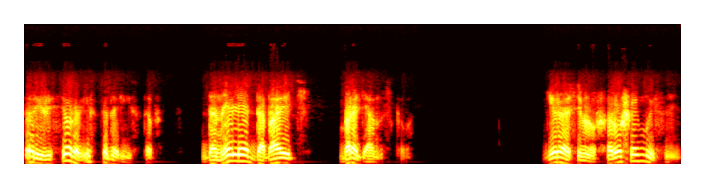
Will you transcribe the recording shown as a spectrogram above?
то режиссеров и сценаристов. Данелия добавить Бородянского. Герасимов, хорошая мысль.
